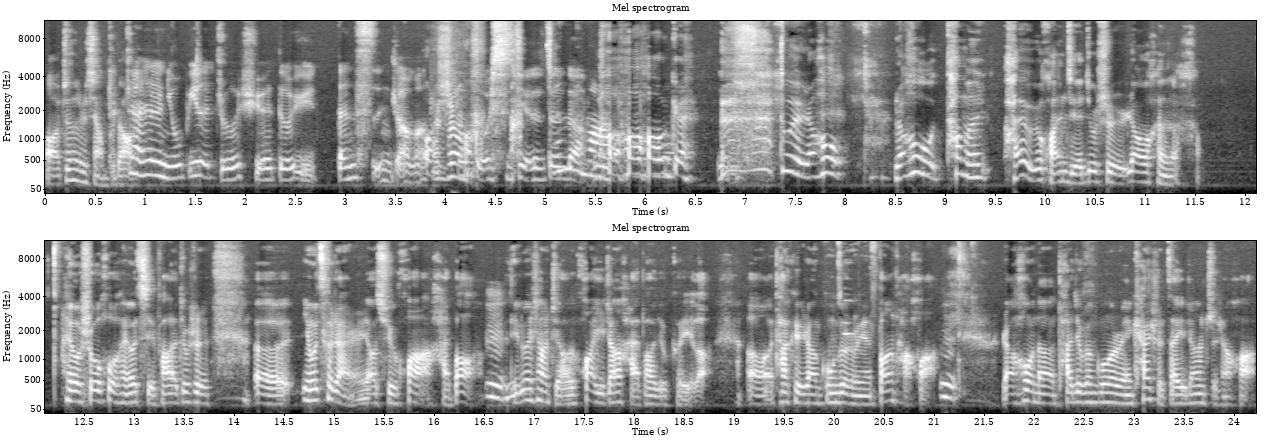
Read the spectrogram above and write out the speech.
啊，真的是想不到。这还是个牛逼的哲学德语单词，你知道吗？哦，是吗？生活世界是 真的吗？OK。对，然后，然后他们还有一个环节，就是让我很很有收获、很有启发的，就是，呃，因为策展人要去画海报，嗯，理论上只要画一张海报就可以了，呃，他可以让工作人员帮他画，嗯，然后呢，他就跟工作人员开始在一张纸上画，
